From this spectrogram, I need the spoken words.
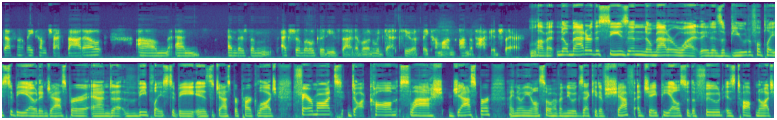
definitely come check that out. Um, and and there's some extra little goodies that everyone would get too if they come on on the package there. Love it. No matter the season, no matter what, it is a beautiful place to be out in Jasper, and uh, the place to be is Jasper Park Lodge. Fairmont.com slash Jasper. I know you also have a new executive chef at JPL, so the food is top notch.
